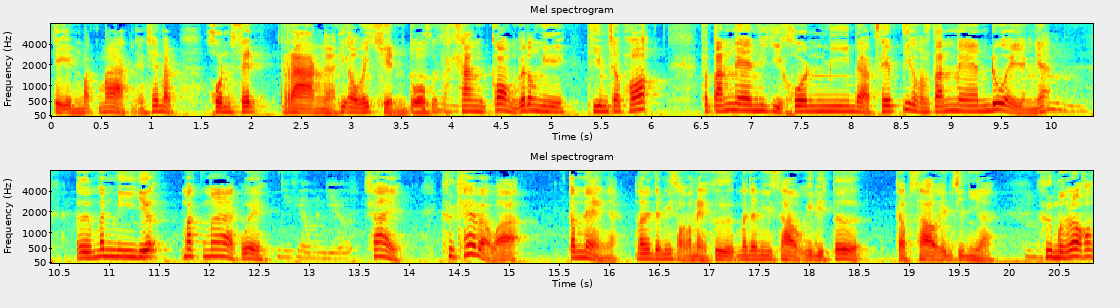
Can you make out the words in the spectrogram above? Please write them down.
เจนมาก ๆ อย่างเช่นแบบคนเซตรางอะที่เอาไว้เข็นตัวช่างกล้องก็ต้องมีทีมเฉพาะสตันแมนมีกี่คนมีแบบ safety ของสตันแมนด้วยอย่างเงี้ยอืมเออมันมีเยอะมาก ๆ เว้ยดีเทลมันเยอะ ใช่ คือแค่แบบว่าตำแหน่งอะ มันจะมีสองตำแหน่งคือ มันจะมี Sound Editor กับ Sound Engineer คือเมืองนอกเขา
